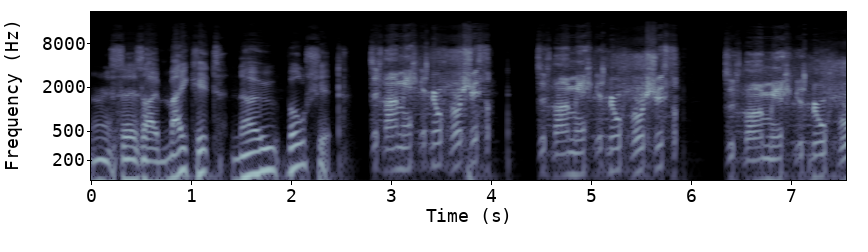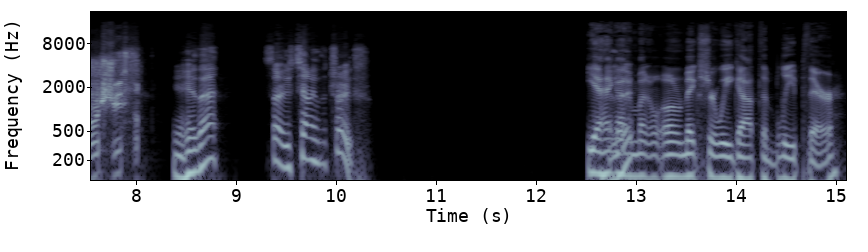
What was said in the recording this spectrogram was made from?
And it says, "I make it no bullshit." I mean, no bullshit. I mean, no bullshit. I mean, no bullshit. You hear that? So he's telling the truth. Yeah, hang Hello? on. I want to make sure we got the bleep there.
